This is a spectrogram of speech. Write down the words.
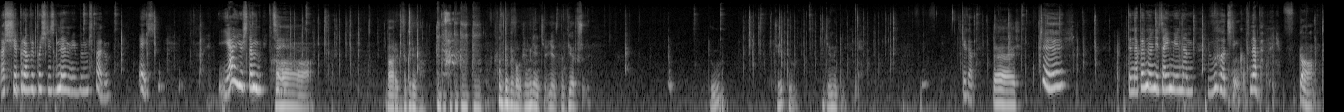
Aż się prawie poślizgnąłem i bym spadł. Ej, s- ja już tam chcę... Ha. Darek wygrywa. Tu, tu, tu, tu, tu, tu. Zdobywa osiągnięcie. Jestem pierwszy. Tu? Gdzie tu? Idziemy tu. Ciekawe. Cześć. Cześć. To na pewno nie zajmie nam dwóch odcinków. Na pewno nie. Skąd?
